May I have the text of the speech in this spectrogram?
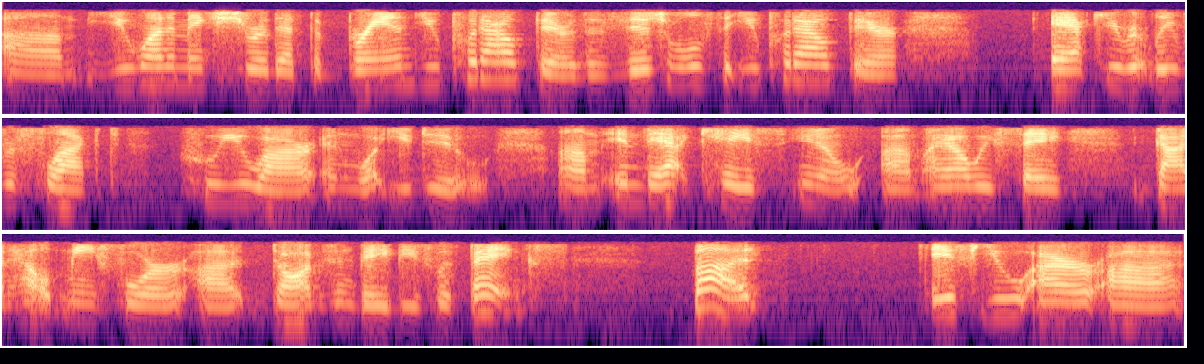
Um, you want to make sure that the brand you put out there, the visuals that you put out there, accurately reflect who you are and what you do. Um, in that case, you know, um, I always say, God help me for uh, dogs and babies with banks but if you are, uh,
